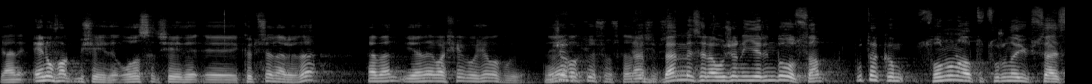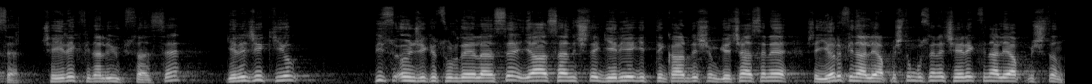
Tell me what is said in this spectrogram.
Yani en ufak bir şeyde, olası şeyde, e, kötü senaryoda hemen yerine başka bir hoca bakılıyor. Neye Hocam, bakıyorsunuz Yani kardeşim? ben mesela hocanın yerinde olsam bu takım son 16 turuna yükselse, çeyrek finale yükselse, gelecek yıl biz önceki turda elense ya sen işte geriye gittin kardeşim. Geçen sene işte yarı final yapmıştın, bu sene çeyrek final yapmıştın.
